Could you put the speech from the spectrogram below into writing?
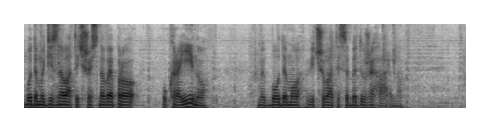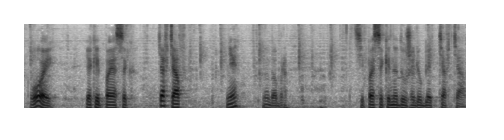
будемо дізнаватись щось нове про Україну, ми будемо відчувати себе дуже гарно. Ой, який песик. Тяв-тяв. Ні? Ну добре. Ці песики не дуже люблять тяв-тяв.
